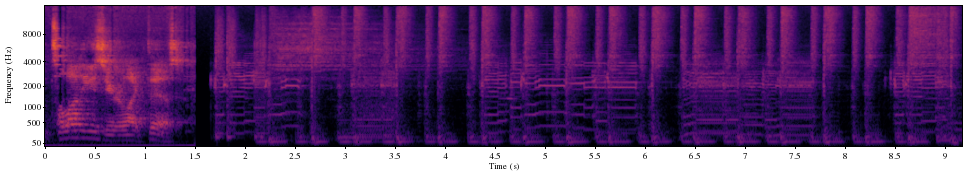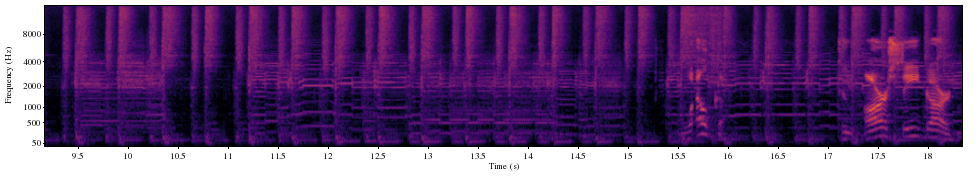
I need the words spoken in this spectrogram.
it's a lot easier like this. Welcome to RC Garden.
